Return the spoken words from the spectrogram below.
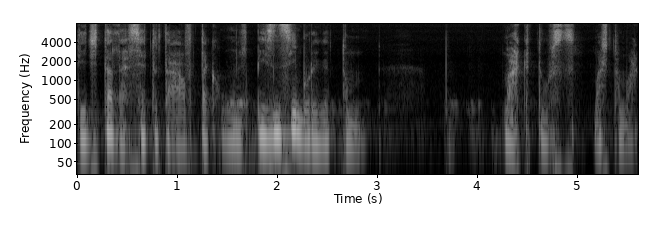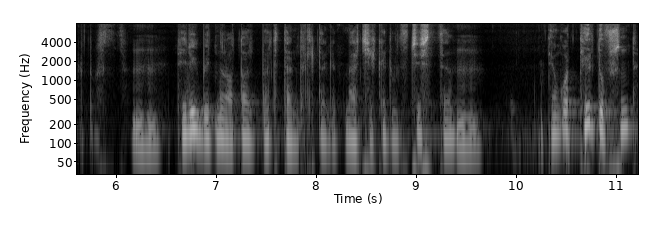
дижитал ассетууд авдаг. Үнэл бизнесийн бүр ингэ том маркет үүссэн. Маш том маркет үүссэн. Тэрийг бид нар одоо бодит амьдралтай ингэ матч хийх гээд үзэж шээ. Тэнгууд тэр төвшөнд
